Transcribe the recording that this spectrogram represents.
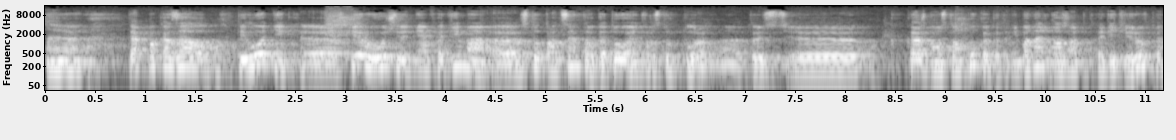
Э, как показал пилотник, в первую очередь необходима 100% готовая инфраструктура. То есть к каждому станку, как это не банально, должна подходить веревка,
